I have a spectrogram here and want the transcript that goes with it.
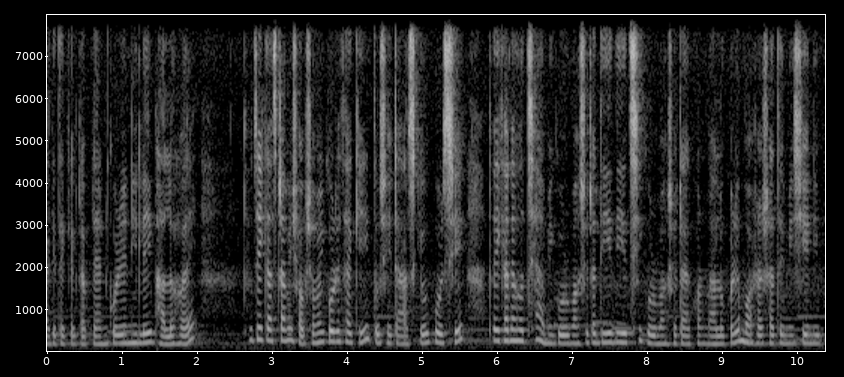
আগে থেকে একটা প্ল্যান করে নিলেই ভালো হয়। তো যে কাজটা আমি সবসময় করে থাকি, তো সেটা আজকেও করছি। তো এখানে হচ্ছে আমি গরু মাংসটা দিয়ে দিয়েছি। গরু মাংসটা এখন ভালো করে মশার সাথে মিশিয়ে নিব।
